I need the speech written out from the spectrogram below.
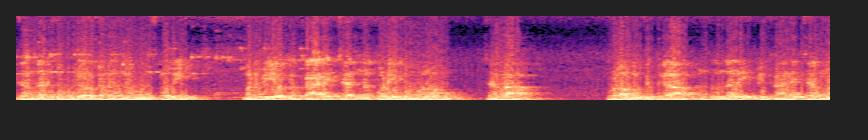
ఇదందరికీ ఉపయోగకరంగా ఉంచుకొని మరి మీ యొక్క కార్యాచరణ కూడా ఈ భవనం చాలా ప్రాముఖ్యతగా ఉంటుందని మీ కార్యాచరణ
